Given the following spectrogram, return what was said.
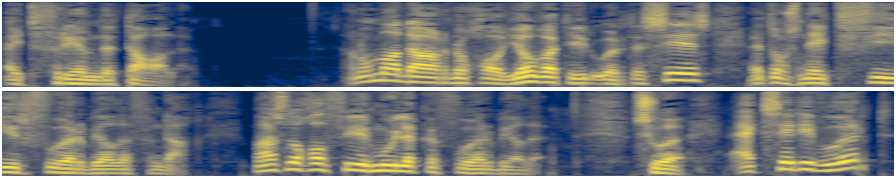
uit vreemde tale. En omdat daar nogal heelwat hieroor te sê is, het ons net 4 voorbeelde vandag. Maar is nogal 4 moeilike voorbeelde. So, ek sê die woord,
